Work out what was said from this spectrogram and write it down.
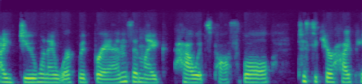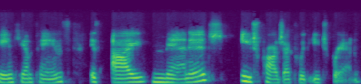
I do when I work with brands and like how it's possible to secure high paying campaigns is I manage each project with each brand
